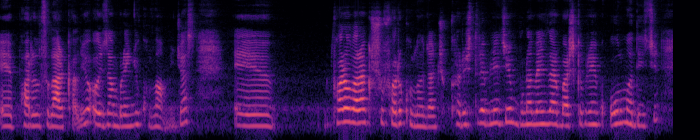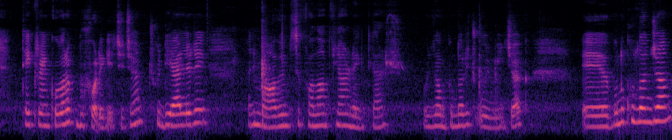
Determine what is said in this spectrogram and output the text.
E, parıltılar kalıyor. O yüzden bu rengi kullanmayacağız. E, far olarak şu farı kullanacağım. Çünkü karıştırabileceğim buna benzer başka bir renk olmadığı için tek renk olarak bu farı geçeceğim. Çünkü diğerleri hani mavimsi falan filan renkler. O yüzden bunlar hiç uymayacak. E, bunu kullanacağım.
